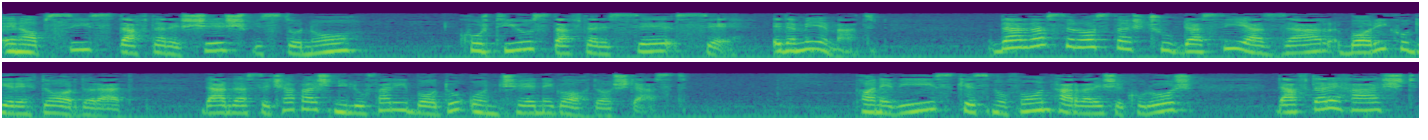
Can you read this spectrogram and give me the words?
اناباسیس دفتر شش بیست و نو کورتیوس دفتر سه سه. ادامه متن. در دست راستش چوب دستی از زر باریک و گرهدار دارد. در دست چپش نیلوفری با دو غنچه نگاه داشته است. پانویس کسنوفون پرورش کوروش دفتر هشت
